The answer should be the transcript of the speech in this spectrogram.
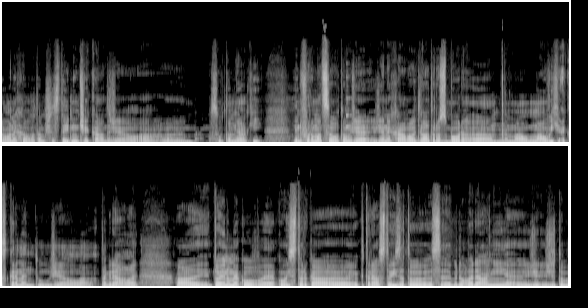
No a nechal ho tam šest týdnů čekat, že jo, a e, jsou tam nějaké informace o tom, že, že nechával dělat rozbor e, maových exkrementů, že jo, a tak dále. A to je jenom jako, jako historka, e, která stojí za to k dohledání, že, že, to,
